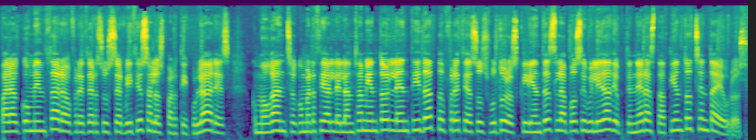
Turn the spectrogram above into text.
para comenzar a ofrecer sus servicios a los particulares. Como gancho comercial de lanzamiento, la entidad ofrece a sus futuros clientes la posibilidad de obtener hasta 180 euros.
